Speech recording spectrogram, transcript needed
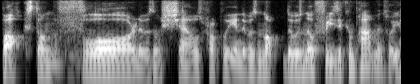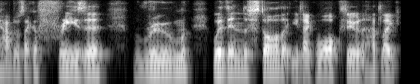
boxed on the floor and there was no shelves properly and there was not there was no freezer compartments what you had was like a freezer room within the store that you like walk through and it had like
